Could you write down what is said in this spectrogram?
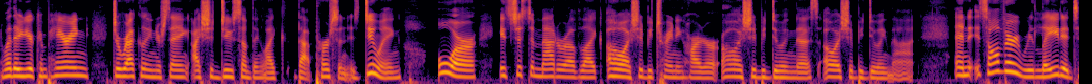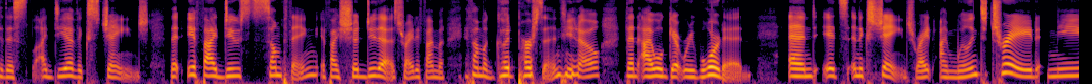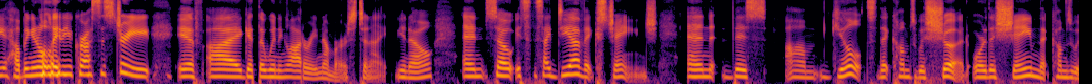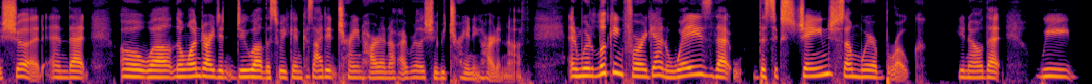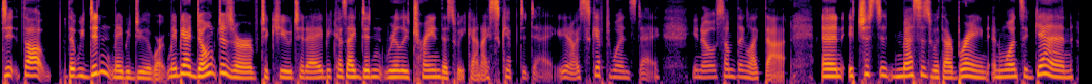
whether you're comparing directly and you're saying, I should do something like that person is doing, or it's just a matter of like, oh, I should be training harder. Oh, I should be doing this. Oh, I should be doing that. And it's all very related to this idea of exchange that if I do something, if I should do this, right? If I'm a if I'm a good person, you know, then I will get rewarded and it's an exchange, right? I'm willing to trade me helping an old lady across the street if I get the winning lottery numbers tonight, you know? And so it's this idea of exchange and this um, guilt that comes with should or the shame that comes with should and that oh well no wonder i didn't do well this weekend because i didn't train hard enough i really should be training hard enough and we're looking for again ways that this exchange somewhere broke you know that we did, thought that we didn't maybe do the work. Maybe I don't deserve to cue today because I didn't really train this weekend. I skipped a day, you know, I skipped Wednesday, you know, something like that. And it just it messes with our brain and once again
